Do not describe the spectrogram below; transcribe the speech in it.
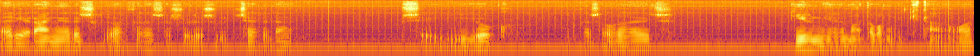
Her yer aynı yere çıkıyor arkadaşlar. Şöyle şu içeride bir şey yok. Arkadaşlar oraya hiç girmeyelim. Hatta bakın iki tane var.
